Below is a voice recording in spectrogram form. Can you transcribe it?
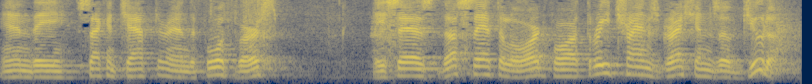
In the second chapter and the fourth verse, he says, Thus saith the Lord, for three transgressions of Judah,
